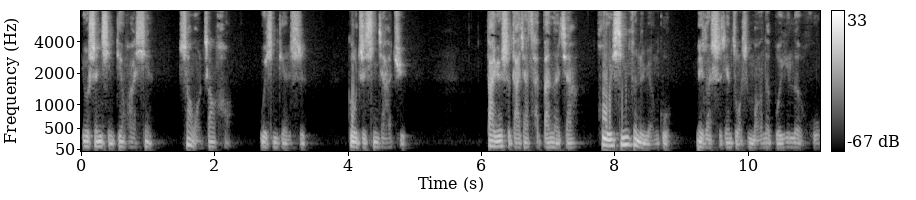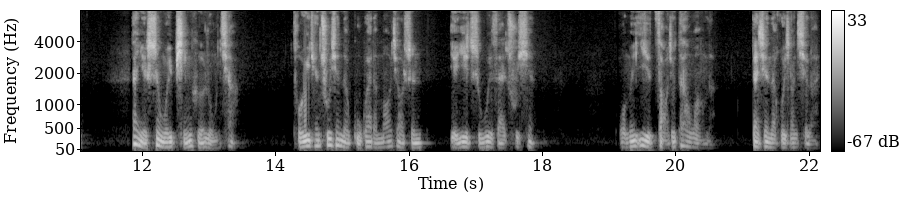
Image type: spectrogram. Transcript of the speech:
又申请电话线、上网账号。卫星电视，购置新家具，大约是大家才搬了家，颇为兴奋的缘故。那段时间总是忙得不亦乐乎，但也甚为平和融洽。头一天出现的古怪的猫叫声也一直未再出现。我们亦早就淡忘了，但现在回想起来，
